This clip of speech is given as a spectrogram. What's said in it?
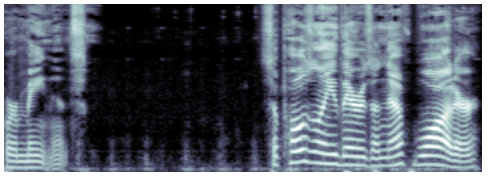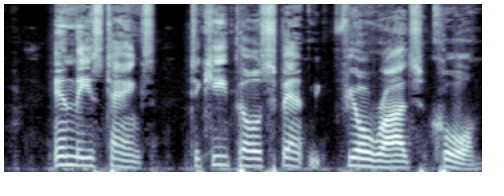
for maintenance. Supposedly there is enough water in these tanks to keep those spent fuel rods cool.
